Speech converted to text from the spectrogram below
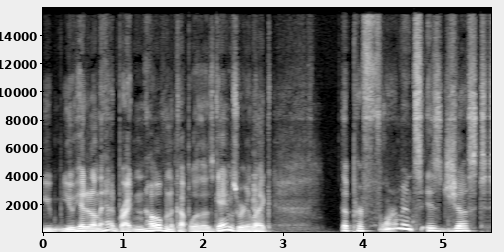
you you hit it on the head. Brighton and Hove in a couple of those games where you're Yeah. like, the performance is just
